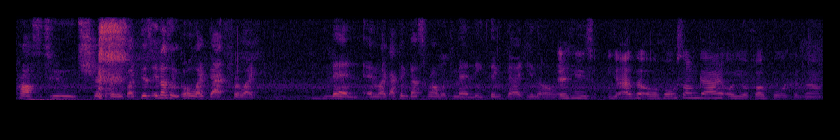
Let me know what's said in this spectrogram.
prostitutes strippers like this it doesn't go like that for like mm-hmm. men and like i think that's wrong with men they think that you know if you you're either a wholesome guy or you're a fuck boy for them,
